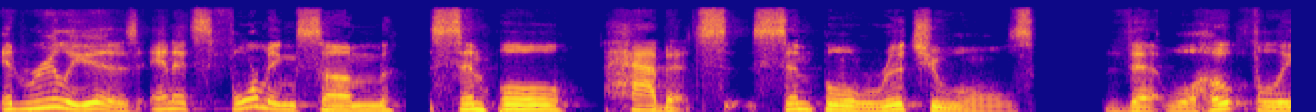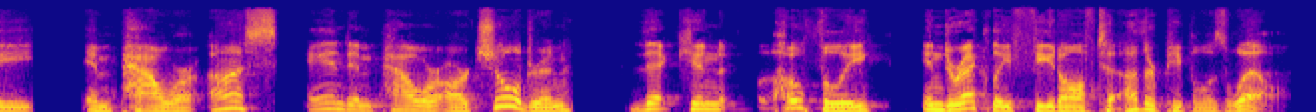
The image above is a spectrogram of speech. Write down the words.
It really is. And it's forming some simple habits, simple rituals that will hopefully empower us and empower our children that can hopefully indirectly feed off to other people as well.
